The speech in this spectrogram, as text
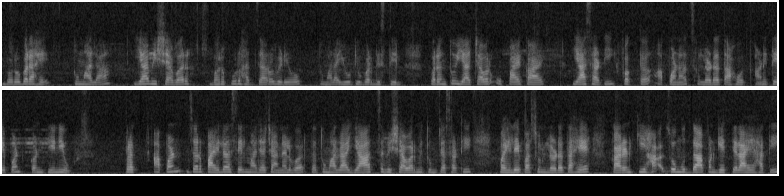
बरोबर आहे. तुम्हाला या विषयावर भरपूर हजारो व्हिडिओ तुम्हाला यूट्यूबवर दिसतील. परंतु याच्यावर उपाय काय? यासाठी फक्त आपणच लढत आहोत आणि ते पण कंटिन्यू प्रत आपण जर पाहिलं असेल माझ्या चॅनलवर तर तुम्हाला याच विषयावर मी तुमच्यासाठी पहिलेपासून लढत आहे. कारण की हा जो मुद्दा आपण घेतलेला आहे हाती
